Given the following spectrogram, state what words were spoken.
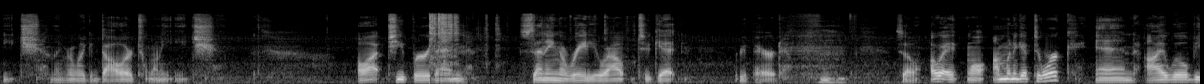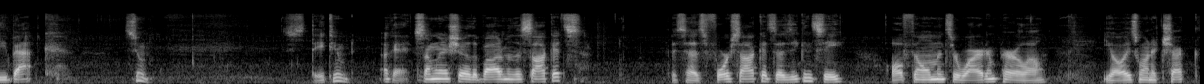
each. I think they're like a dollar twenty each. A lot cheaper than sending a radio out to get repaired. so, okay, well, I'm going to get to work, and I will be back soon. Stay tuned. Okay, so I'm going to show the bottom of the sockets. This has four sockets as you can see. All filaments are wired in parallel. You always want to check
